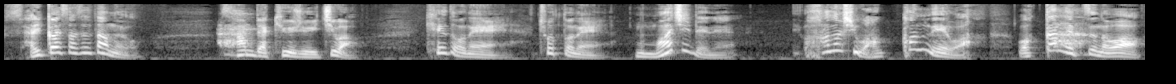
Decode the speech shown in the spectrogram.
再開させたのよ。391話。けどね、ちょっとね、もうマジでね、話わかんねえわ。わかんねえっつうのは、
